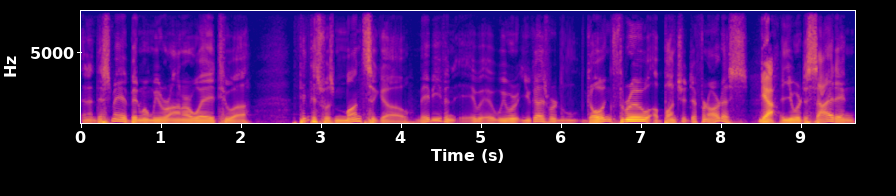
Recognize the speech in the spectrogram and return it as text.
and this may have been when we were on our way to a. I think this was months ago. Maybe even it, it- we were. You guys were going through a bunch of different artists Yeah. and you were deciding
